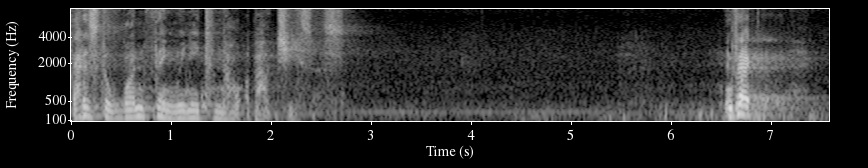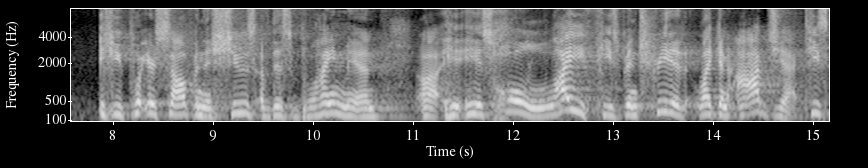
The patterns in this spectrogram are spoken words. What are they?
That is the one thing we need to know about Jesus. In fact, if you put yourself in the shoes of this blind man, uh, his whole life he's been treated like an object. He's,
